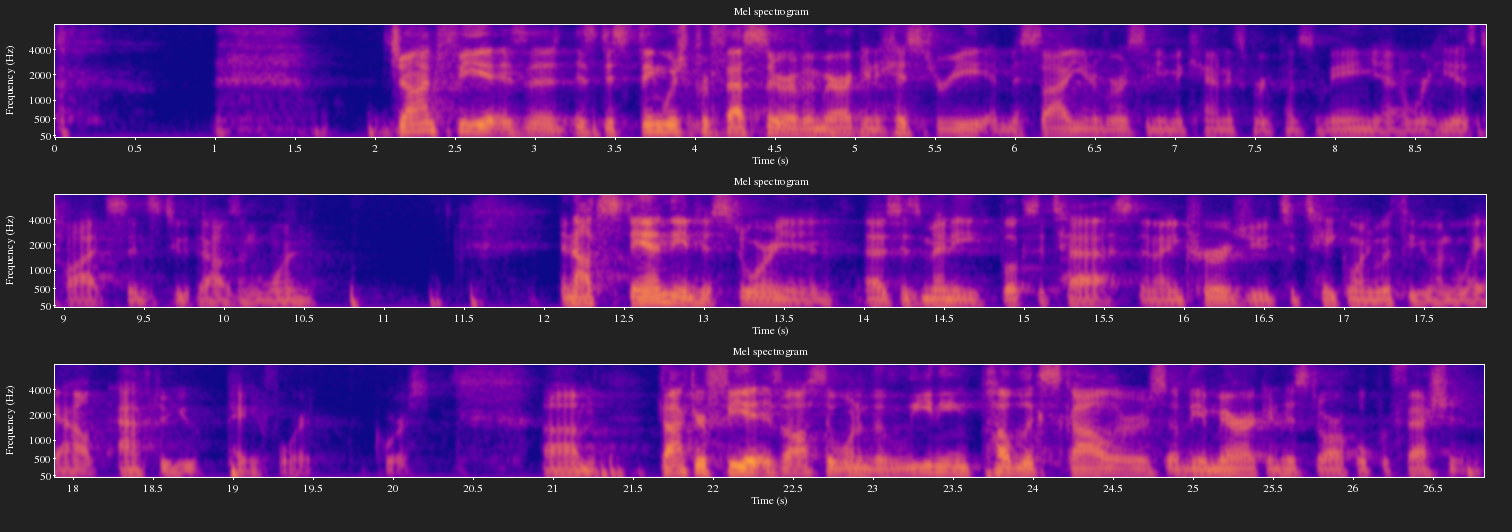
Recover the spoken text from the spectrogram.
John Fea is a is distinguished professor of American history at Messiah University Mechanicsburg, Pennsylvania, where he has taught since 2001 an outstanding historian, as his many books attest, and I encourage you to take one with you on the way out after you pay for it, of course. Um, Dr. Fea is also one of the leading public scholars of the American historical profession,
